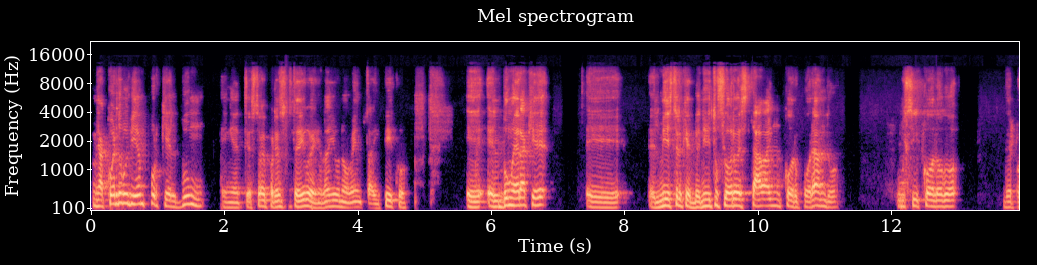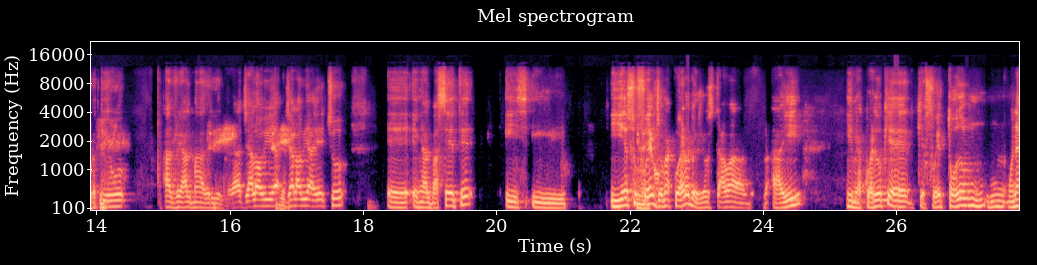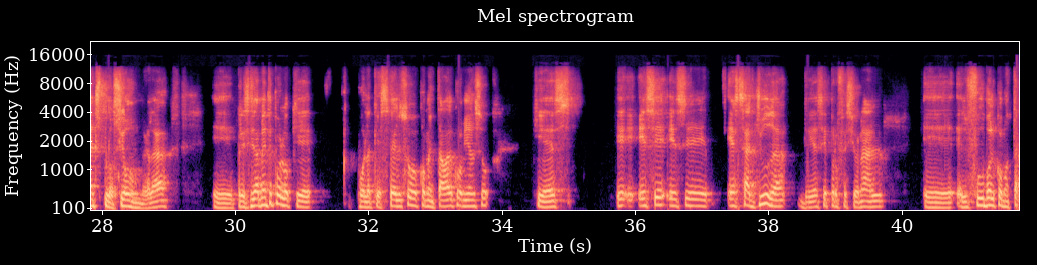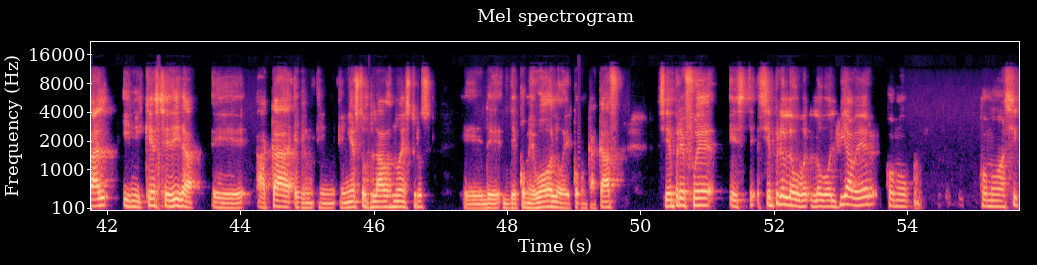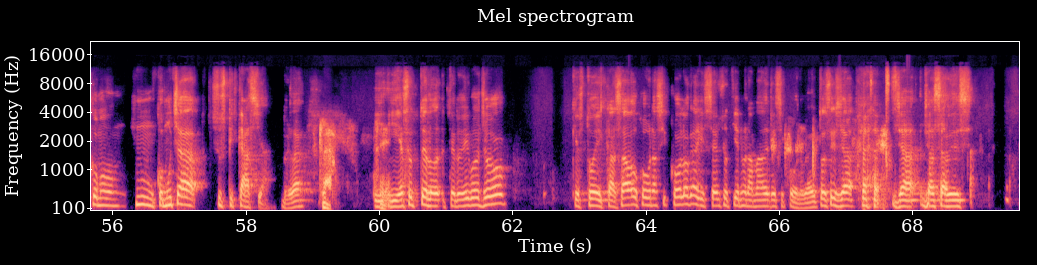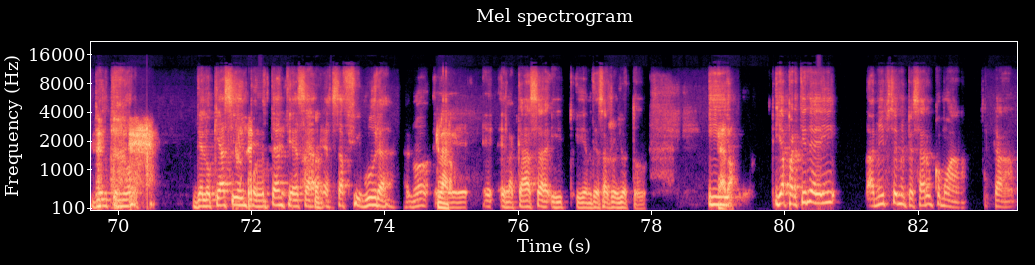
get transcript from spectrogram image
me acuerdo muy bien porque el boom, en el que estoy, por eso te digo, en el año 90 y pico, eh, el boom era que el mister que Benito Floro estaba incorporando un psicólogo deportivo al Real Madrid. Ya, lo había, ya lo había hecho eh, en Albacete y, y, eso fue, yo me acuerdo, yo estaba ahí y me acuerdo que, que fue todo una explosión, ¿verdad? Eh, precisamente por lo, que, por lo que Celso comentaba al comienzo, que es e, e, ese, ese esa ayuda de ese profesional, eh, el fútbol como tal, y ni qué se diga eh, acá en, en, estos lados nuestros, eh, de, de, Comebol o de CONCACAF, siempre fue, este, siempre lo, lo volví a ver como, como así como hmm, con mucha suspicacia, ¿verdad? Claro. Y, y, eso te lo, te lo digo yo que estoy casado con una psicóloga y Celso tiene una madre psicóloga. Entonces ya, ya, ya sabes de lo que ha sido importante esa, esa figura ¿no? Eh, eh, en la casa y, y, en desarrollo de todo. Y, y a partir de ahí, a mí se me empezaron como a,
